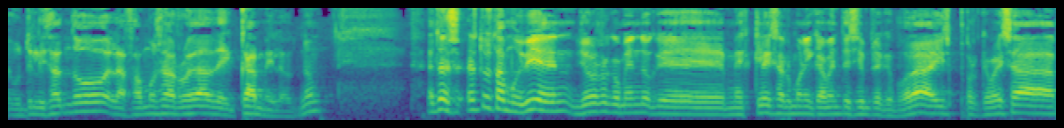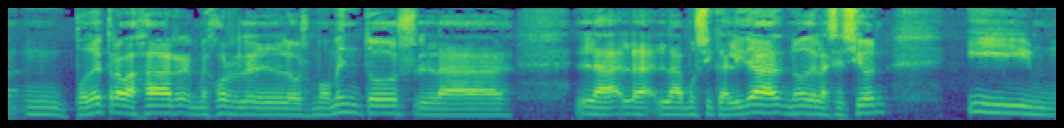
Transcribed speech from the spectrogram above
Utilizando la famosa rueda de Camelot, ¿no? Entonces, esto está muy bien. Yo os recomiendo que mezcléis armónicamente siempre que podáis, porque vais a mm, poder trabajar mejor los momentos, la, la, musicalidad ¿no? de la sesión. Y mm,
